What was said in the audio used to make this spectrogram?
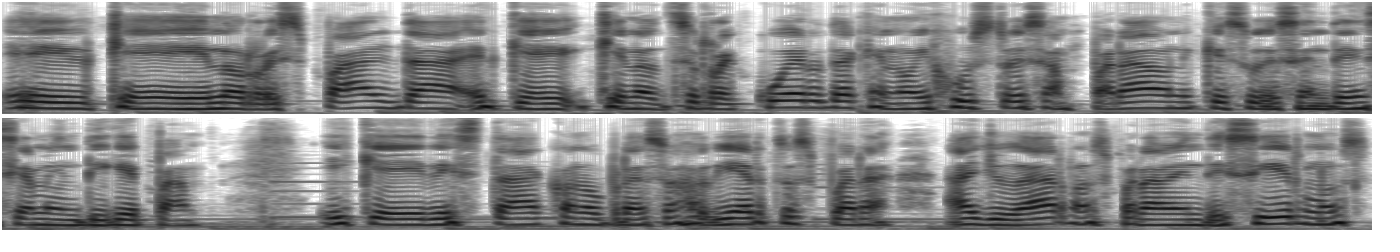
el que nos respalda, el que, que nos recuerda que no hay justo desamparado ni que su descendencia mendigue pan y que Él está con los brazos abiertos para ayudarnos, para bendecirnos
